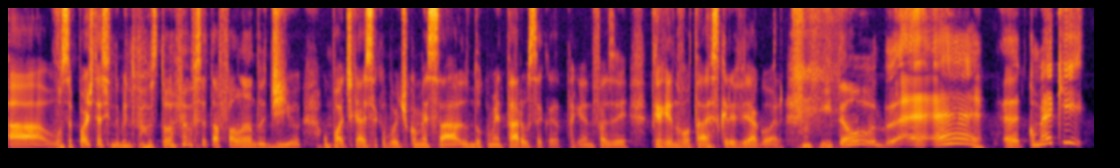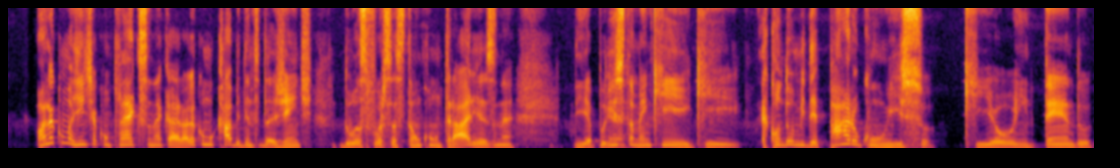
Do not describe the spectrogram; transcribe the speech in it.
uh, você pode ter sido muito impostor, mas você tá falando de um podcast que você acabou de começar, um documentário que você tá querendo fazer, tá querendo voltar a escrever agora. então, é, é, é, como é que olha como a gente é complexo, né, cara? Olha como cabe dentro da gente duas forças tão contrárias, né? E é por isso é. também que, que é quando eu me deparo com isso que eu entendo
